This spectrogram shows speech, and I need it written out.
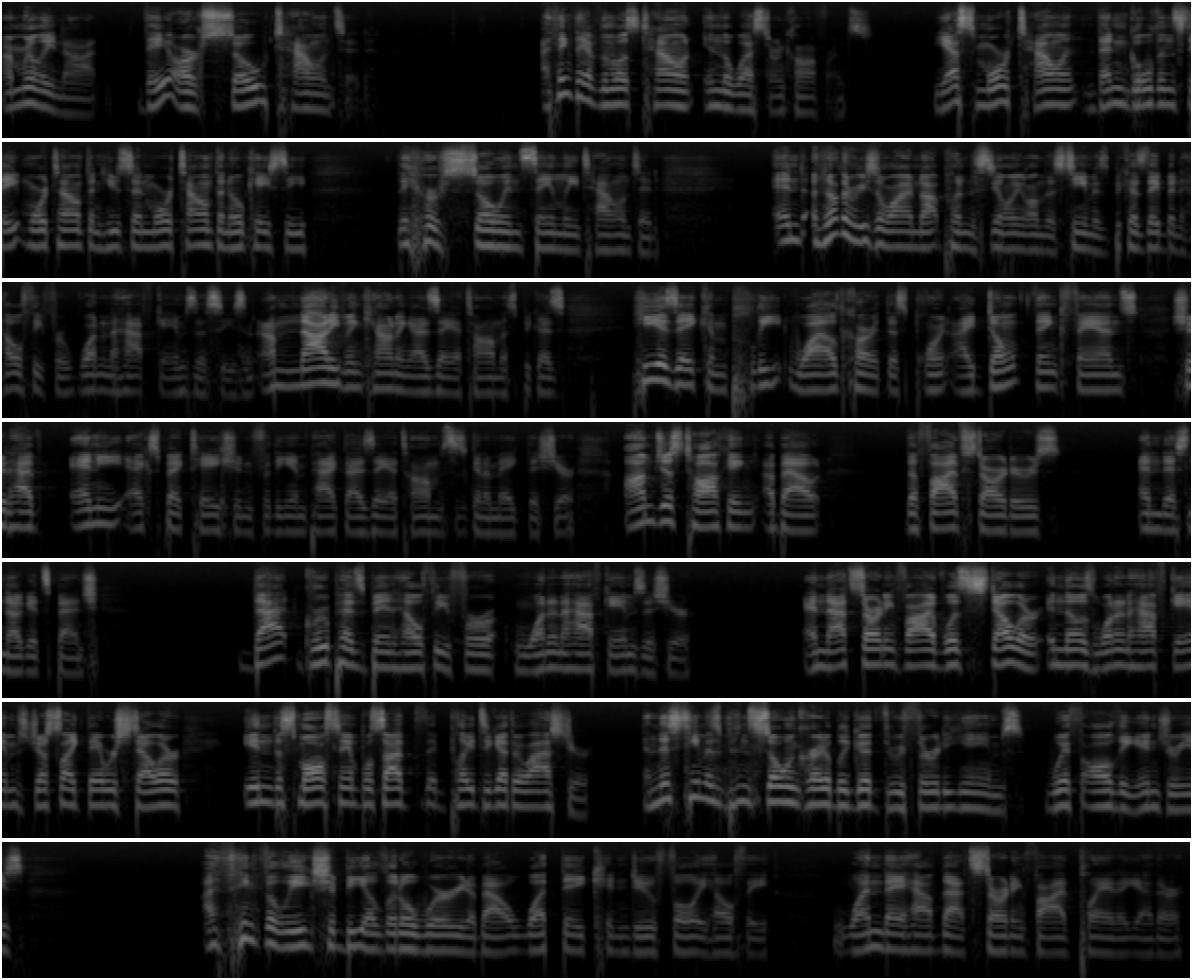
I'm really not. They are so talented. I think they have the most talent in the Western Conference. Yes, more talent than Golden State, more talent than Houston, more talent than OKC. They are so insanely talented. And another reason why I'm not putting the ceiling on this team is because they've been healthy for one and a half games this season. I'm not even counting Isaiah Thomas because he is a complete wild card at this point. I don't think fans should have any expectation for the impact Isaiah Thomas is going to make this year. I'm just talking about the five starters and this Nuggets bench. That group has been healthy for one and a half games this year. And that starting five was stellar in those one and a half games, just like they were stellar in the small sample size they played together last year. And this team has been so incredibly good through 30 games with all the injuries. I think the league should be a little worried about what they can do fully healthy when they have that starting five playing together.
